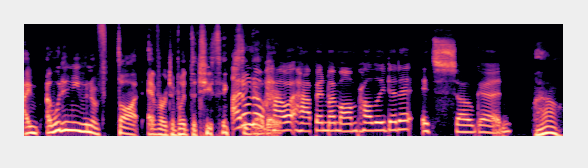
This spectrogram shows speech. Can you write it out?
I I wouldn't even have thought ever to put the two things. I don't know how it happened. My mom probably did it. It's so good. Wow.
